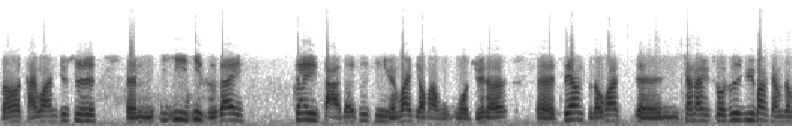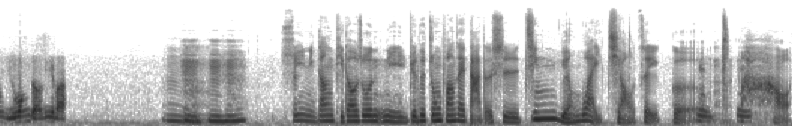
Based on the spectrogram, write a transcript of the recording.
然后台湾就是，嗯，一一一直在在打的是金元外交嘛。我我觉得，呃，这样子的话，嗯、呃，相当于说是鹬蚌相争，渔翁得利吧。嗯嗯嗯哼。所以你刚刚提到说，你觉得中方在打的是金元外交这个，嗯嗯、好，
